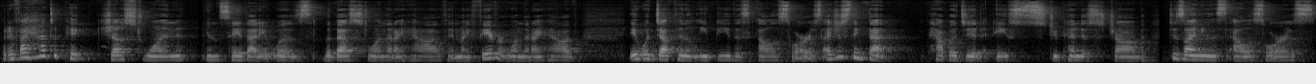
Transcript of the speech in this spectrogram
but if I had to pick just one and say that it was the best one that I have and my favorite one that I have, it would definitely be this Allosaurus. I just think that Papo did a stupendous job designing this Allosaurus.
